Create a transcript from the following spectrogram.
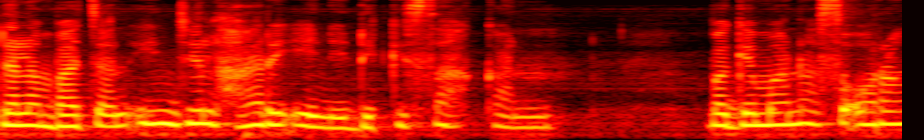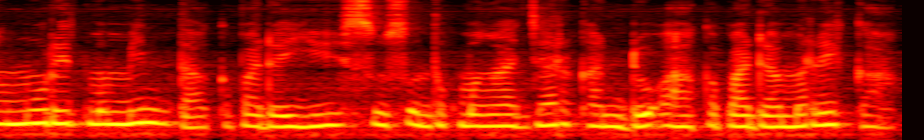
Dalam bacaan Injil hari ini dikisahkan bagaimana seorang murid meminta kepada Yesus untuk mengajarkan doa kepada mereka.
